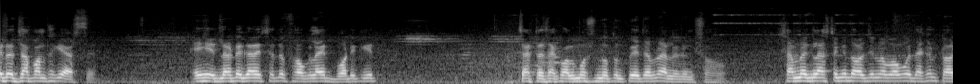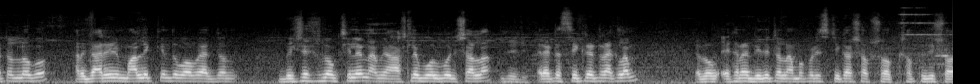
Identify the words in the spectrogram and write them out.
এটা জাপান থেকে আসছে। এই হেডলাইটের গাড়ির সাথে ফগ লাইট বডি কিট চারটা চাকা অলমোস্ট নতুন পেয়ে যাবেন অ্যালোরিং সহ। সামনের গ্লাসটা কিন্তু অরিজিনাল বাবু দেখেন টয়টার লোগো আর গাড়ির মালিক কিন্তু বাবু একজন বিশেষ লোক ছিলেন আমি আসলে বলব ইনশাল্লাহ জি জি। এর একটা সিক্রেট রাখলাম। এবং এখানে ডিজিটাল নাম্বার প্লেট স্টিকার সব সব কিছু সহ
